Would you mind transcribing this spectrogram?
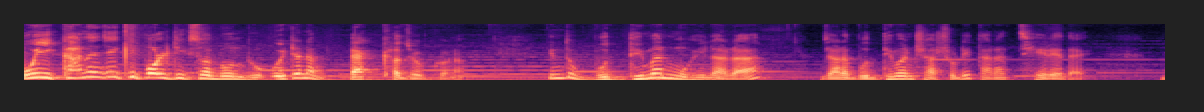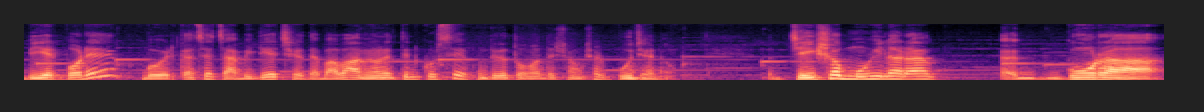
ওইখানে যে কি পলিটিক্স হয় বন্ধু, ওইটা না ব্যাখ্যাযোগ্য না। কিন্তু বুদ্ধিমান মহিলারা, যারা বুদ্ধিমান শাশুড়ি, তারা ছেড়ে দেয়। বিয়ের পরে বউয়ের কাছে চাবি দিয়ে ছেড়ে দেয়, বাবা, আমি অনেকদিন করছি, এখন থেকে তোমাদের সংসার বুঝে নাও। যেই সব মহিলারা গোঁড়া,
